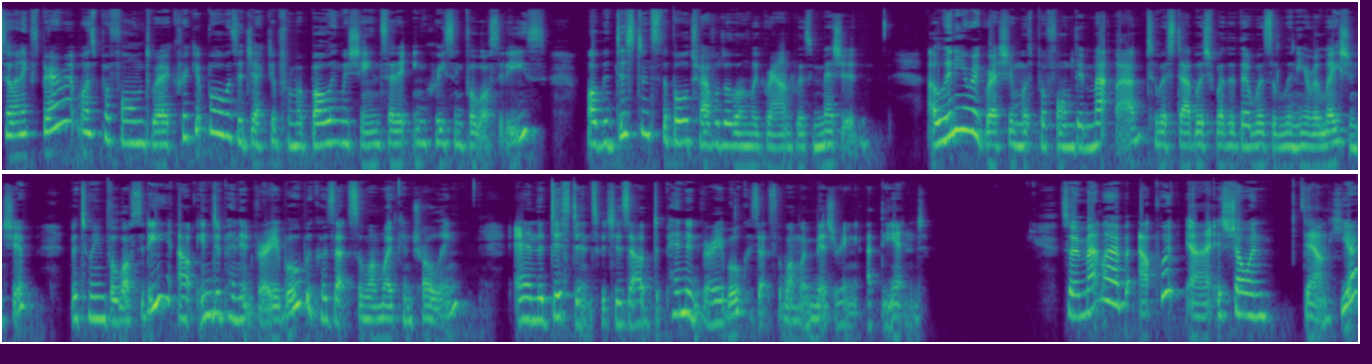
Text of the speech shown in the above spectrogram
So, an experiment was performed where a cricket ball was ejected from a bowling machine set at increasing velocities, while the distance the ball travelled along the ground was measured. A linear regression was performed in MATLAB to establish whether there was a linear relationship between velocity, our independent variable, because that's the one we're controlling, and the distance, which is our dependent variable, because that's the one we're measuring at the end. So MATLAB output uh, is shown down here,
